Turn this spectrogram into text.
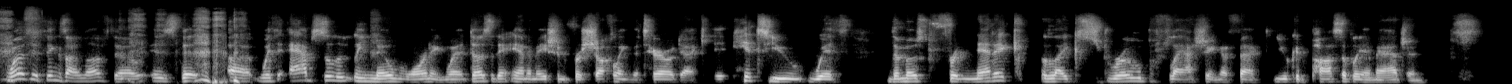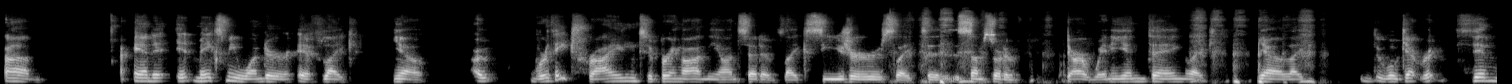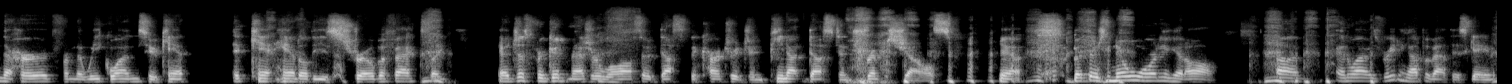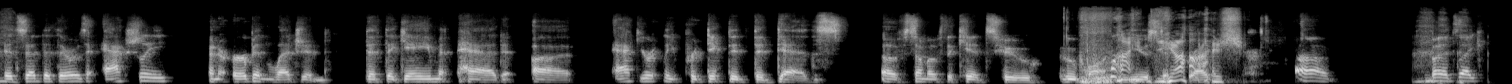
one of the things I love though is that uh, with absolutely no warning, when it does the animation for shuffling the tarot deck, it hits you with the most frenetic, like strobe flashing effect you could possibly imagine. Um, and it, it makes me wonder if, like, you know, are, were they trying to bring on the onset of like seizures, like to some sort of Darwinian thing? Like, you know, like we'll get thin the herd from the weak ones who can't it can't handle these strobe effects like you know, just for good measure we'll also dust the cartridge in peanut dust and shrimp shells yeah but there's no warning at all um, and while i was reading up about this game it said that there was actually an urban legend that the game had uh, accurately predicted the deaths of some of the kids who who bought oh and used gosh. it. Right? Um, but it's like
